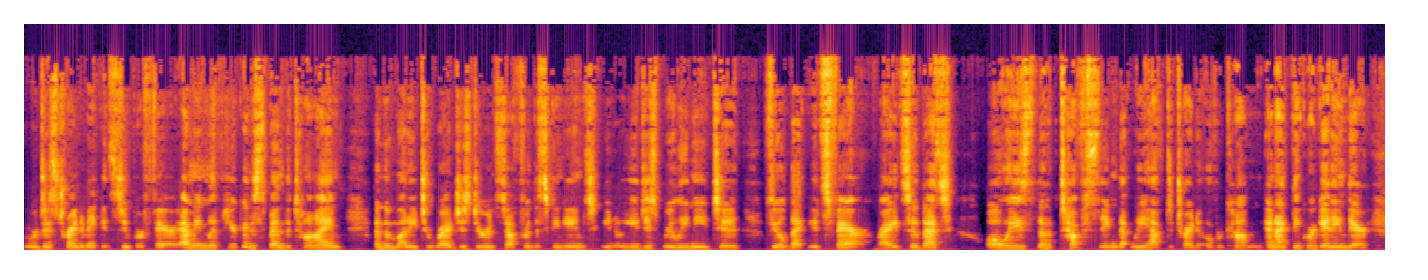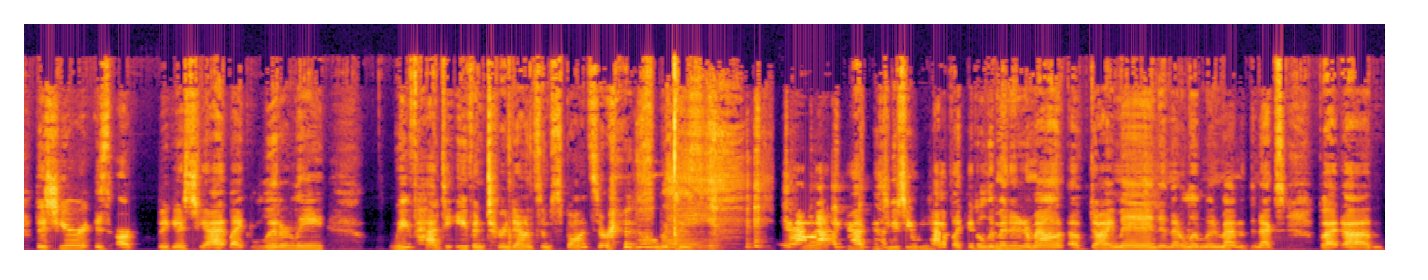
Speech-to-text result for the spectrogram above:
we're just trying to make it super fair. I mean, if you're going to spend the time and the money to register and stuff for the skin games, you know, you just really need to feel that it's fair, right? So that's always the toughest thing that we have to try to overcome. And I think we're getting there. This year is our biggest yet. Like literally, we've had to even turn down some sponsors, no which way. is yeah, yeah. Because usually we have like a limited amount of diamond and then a limited amount of the next, but um,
